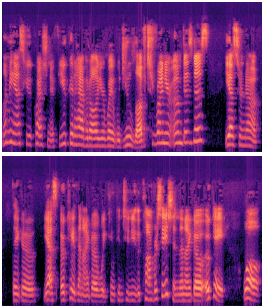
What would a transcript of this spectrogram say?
let me ask you a question. If you could have it all your way, would you love to run your own business? Yes or no? They go, yes. Okay, then I go, we can continue the conversation. Then I go, okay, well,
